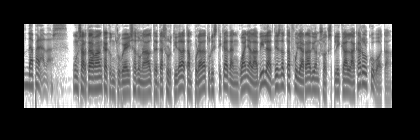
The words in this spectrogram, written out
de parades. Un certamen que contribueix a donar el tret de sortida a la temporada turística d'enguany a la vila. Des d'Altafulla Ràdio ens ho explica la Carol Cubota.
